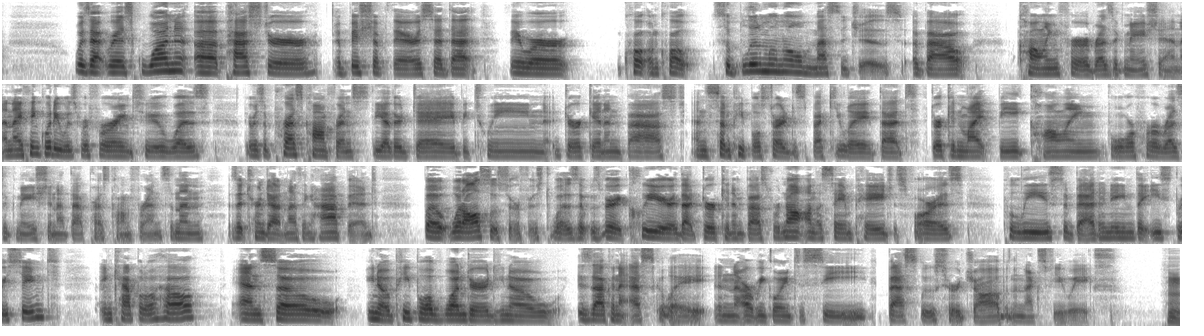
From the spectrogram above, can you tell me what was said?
was at risk. One uh, pastor, a bishop there, said that there were quote unquote subliminal messages about calling for a resignation. And I think what he was referring to was there was a press conference the other day between Durkan and Best, and some people started to speculate that Durkan might be calling for her resignation at that press conference. And then, as it turned out, nothing happened. But what also surfaced was it was very clear that Durkan and Best were not on the same page as far as police abandoning the East Precinct in Capitol Hill. And so, you know, people have wondered, you know, is that going to escalate? And are we going to see Best lose her job in the next few weeks? Hmm.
